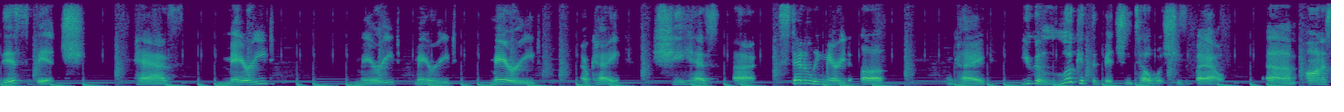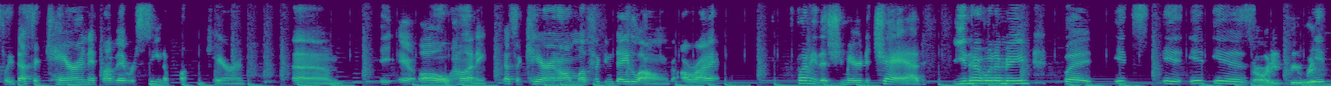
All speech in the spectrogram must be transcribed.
This bitch has married married married married okay she has uh, steadily married up okay you can look at the bitch and tell what she's about um, honestly, that's a Karen if I've ever seen a fucking Karen. Um, it, it, oh, honey, that's a Karen all motherfucking day long. All right. Funny that she married a Chad. You know what I mean? But it's it it is it's already pre-written.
